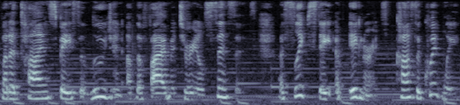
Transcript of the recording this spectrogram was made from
but a time space illusion of the five material senses, a sleep state of ignorance. Consequently,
